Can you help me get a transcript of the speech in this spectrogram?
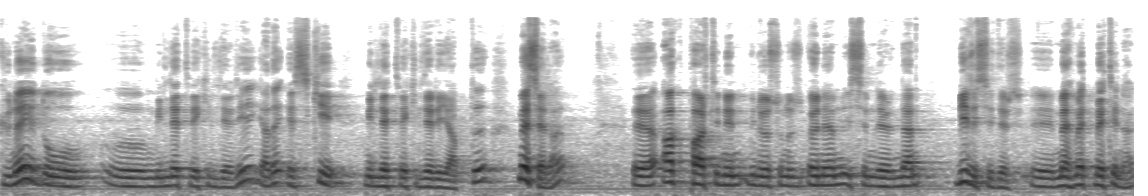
Güneydoğu e, milletvekilleri ya da eski milletvekilleri yaptı. Mesela e, AK Parti'nin biliyorsunuz önemli isimlerinden birisidir e, Mehmet Metiner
